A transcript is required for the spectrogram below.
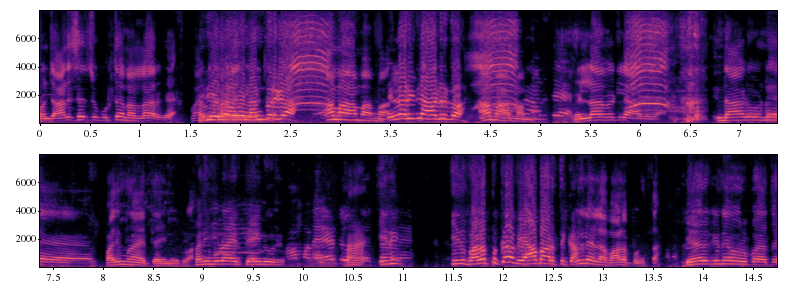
கொஞ்சம் அனுசரிச்சு கொடுத்தா நல்லா இருக்கு. இது எல்லாம் நண்பர்களா? ஆமா ஆமா ஆமா. எல்லா வீட்லயும் ஆடு இருக்கோ? ஆமா ஆமா ஆமா. எல்லா வீட்லயும் ஆடு. இந்த ஆடு ஒண்ணு பதிமூணாயிரத்தி ஐநூறு பதிமூணாயிரத்தி ஐநூறு. இது இது வளர்ப்புக்கா வியாபாரத்துக்கா? இல்ல இல்ல வாழைப்புக்கு தான் ஏற்கனவே ஒரு பத்து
